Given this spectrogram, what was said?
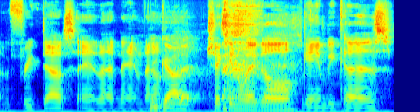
I'm freaked out saying that name now. You got it. Chicken Wiggle game because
